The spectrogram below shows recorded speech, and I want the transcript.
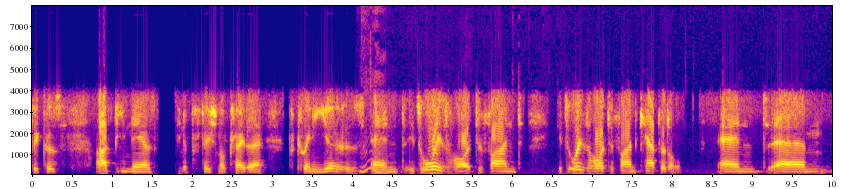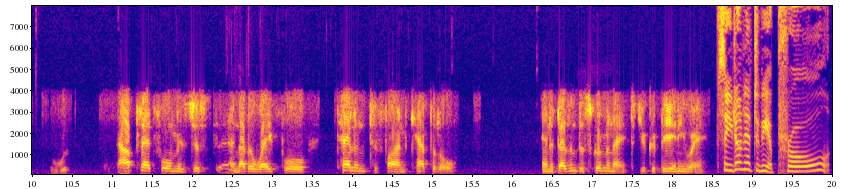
because I've been there as been a professional trader for 20 years, mm. and it's always hard to find it's always hard to find capital, and um, our platform is just another way for talent to find capital. and it doesn't discriminate. You could be anywhere. So you don't have to be a pro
